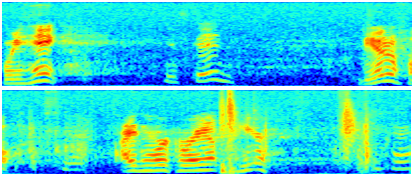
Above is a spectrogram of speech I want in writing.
What do you think? It's good. Beautiful. I can work right up to here. Okay.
